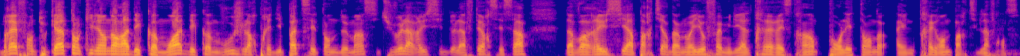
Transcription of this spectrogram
Bref, en tout cas, tant qu'il y en aura des comme moi, des comme vous, je leur prédis pas de s'étendre demain. Si tu veux, la réussite de l'after, c'est ça, d'avoir réussi à partir d'un noyau familial très restreint pour l'étendre à une très grande partie de la France.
